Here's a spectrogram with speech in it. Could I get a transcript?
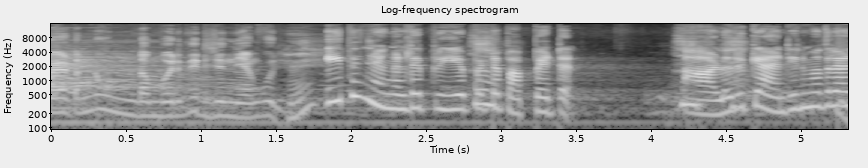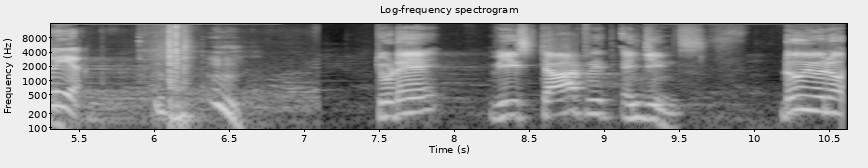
പപ്പേട്ടന്റെ ഉണ്ടംപൊരി തിരിച്ചു ഞാൻ കുല്ലി. ഇത് ഞങ്ങളുടെ പ്രിയപ്പെട്ട പപ്പേട്ടൻ. ആളൊരു കാന്റീൻ മുതലാളിയാ. Today we start with engines do you know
